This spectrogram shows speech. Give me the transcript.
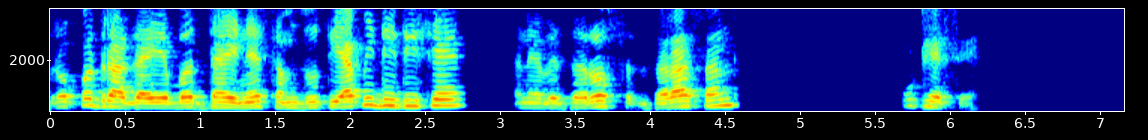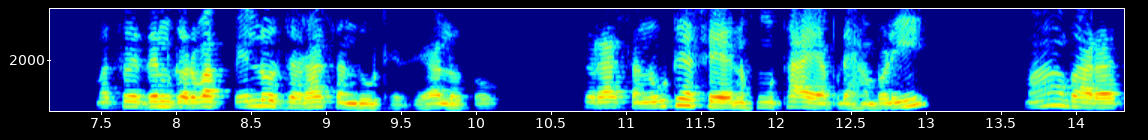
દ્રૌપદ રાજાએ બધાને સમજૂતી આપી દીધી છે અને હવે જરો જરાસંધ ઉઠે છે. મસ્વેદન કરવા પહેલો જરાસંધ ઉઠે છે. હાલો તો જરાસંધ ઉઠે છે અને હું થાય આપણે સાંભળી. મહાભારત.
